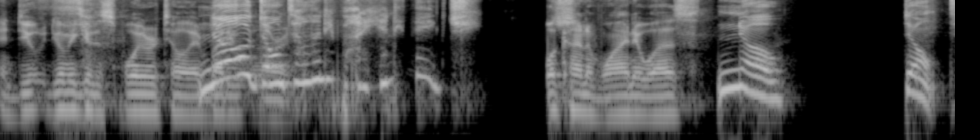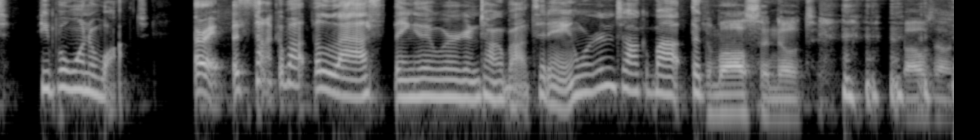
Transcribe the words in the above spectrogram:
And do, do you want me to give the spoiler? Tell everybody. no, don't tell anybody anything. Gee, what kind of wine it was. No, don't. People want to watch. All right, let's talk about the last thing that we're going to talk about today. And we're going to talk about the. Jamal said no to. I was out.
